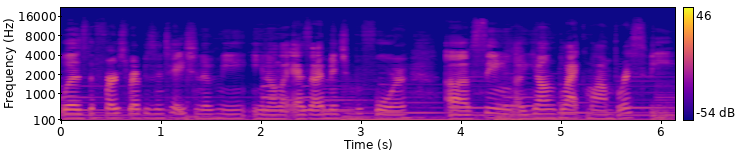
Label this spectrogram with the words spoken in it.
was the first representation of me, you know, like as I mentioned before, of seeing a young black mom breastfeed.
